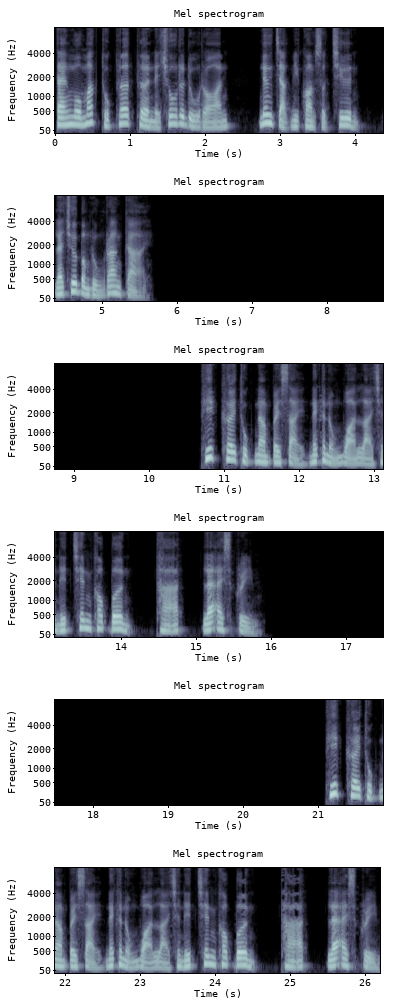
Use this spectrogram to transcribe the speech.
แตงโมมักถูกเพลิดเพลินในช่วงฤดูร้อน เนื่องจากมีความสดชื่น และช่วยบำรุงร่างกาย พีชเคยถูกนำไปใส่ในขนมหวานหลายชนิดเช่นคอบเบิลทาร์ตและไอศกรีม พีชเคยถูกนำไปใส่ในขนมหวานหลายชนิดเช่นคอบเบิ้ลทาร์ตและไอศกรีม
